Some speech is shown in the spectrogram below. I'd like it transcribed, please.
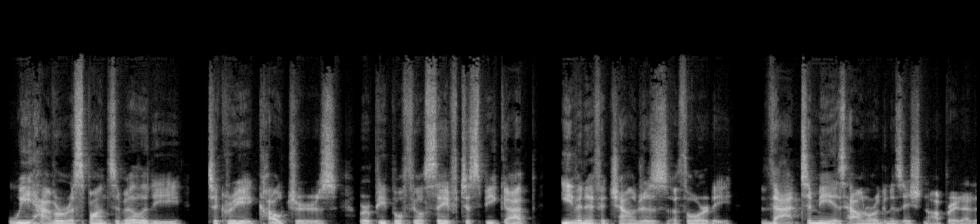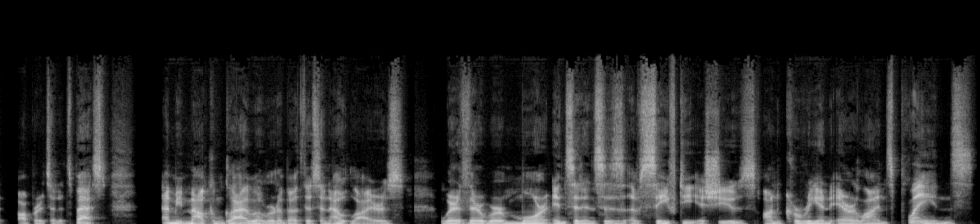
we have a responsibility to create cultures where people feel safe to speak up, even if it challenges authority. That to me is how an organization operate at, operates at its best. I mean, Malcolm Gladwell wrote about this in Outliers, where there were more incidences of safety issues on Korean Airlines planes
